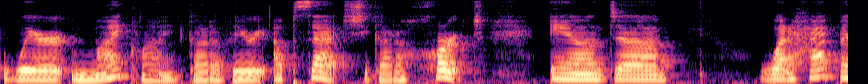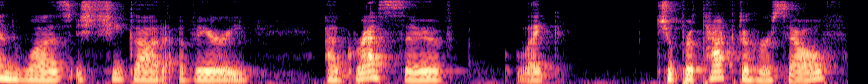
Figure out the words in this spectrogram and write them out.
where my client got a very upset. She got a hurt, and uh, what happened was she got a very aggressive, like to protect herself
